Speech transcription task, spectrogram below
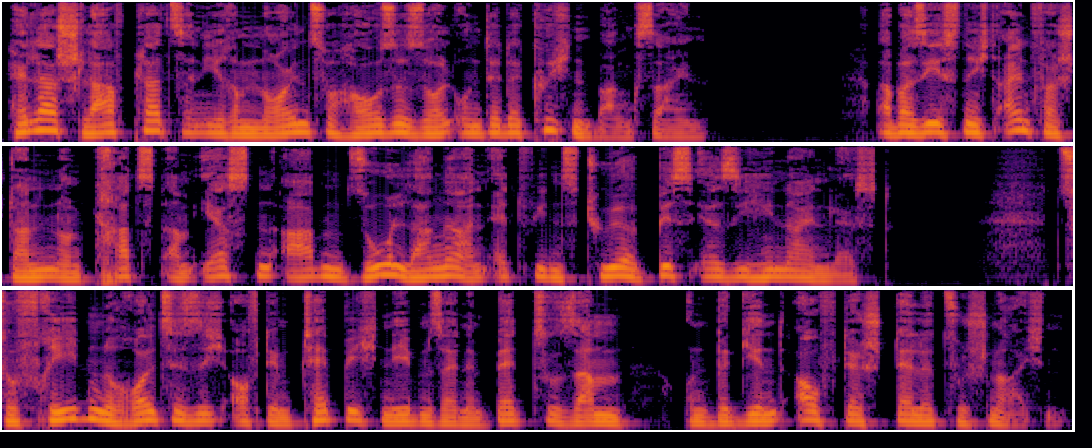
Hellas Schlafplatz in ihrem neuen Zuhause soll unter der Küchenbank sein. Aber sie ist nicht einverstanden und kratzt am ersten Abend so lange an Edwins Tür, bis er sie hineinlässt. Zufrieden rollt sie sich auf dem Teppich neben seinem Bett zusammen und beginnt auf der Stelle zu schnarchen.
